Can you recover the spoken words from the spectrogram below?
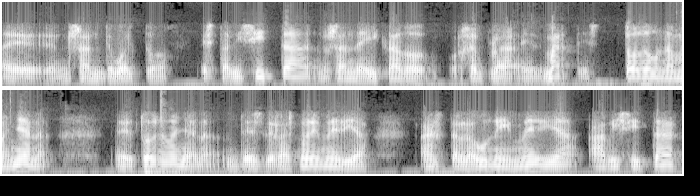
eh, nos han devuelto esta visita, nos han dedicado, por ejemplo, el martes, toda una mañana, eh, toda una mañana, desde las nueve y media hasta la una y media, a visitar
